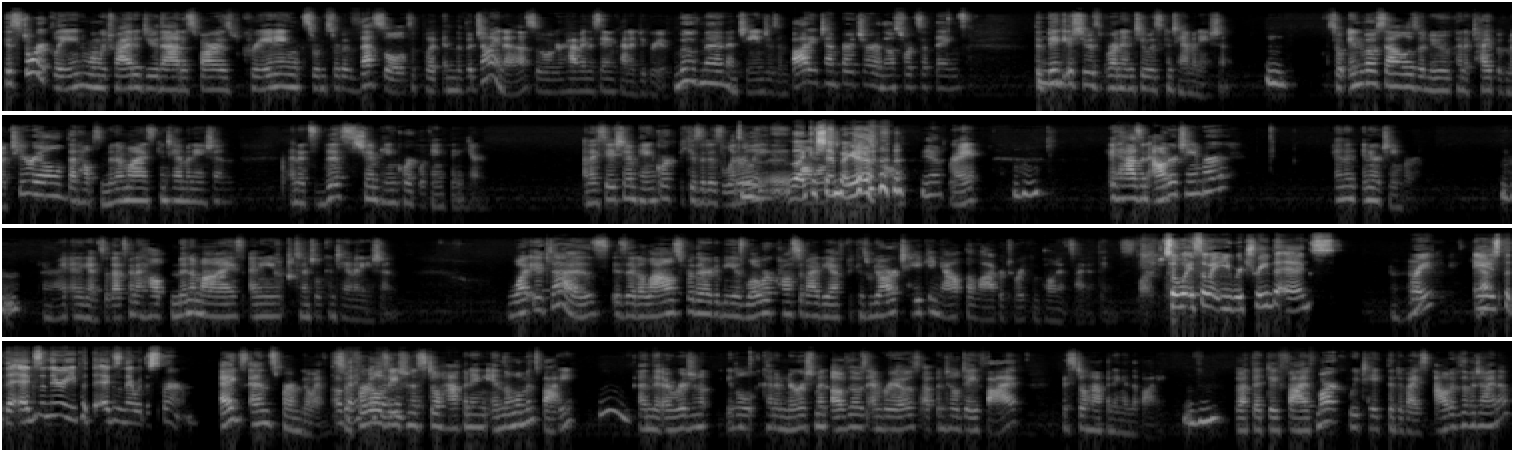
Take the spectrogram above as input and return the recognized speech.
Historically, when we try to do that as far as creating some sort of vessel to put in the vagina, so we're having the same kind of degree of movement and changes in body temperature and those sorts of things, the mm. big issue is run into is contamination. Mm. So INVOcell is a new kind of type of material that helps minimize contamination. And it's this champagne cork looking thing here. And I say champagne cork because it is literally mm, like a champagne, yeah. yeah. Right? Mm-hmm. It has an outer chamber and an inner chamber. Mm-hmm. All right. And again, so that's going to help minimize any potential contamination. What it does is it allows for there to be a lower cost of IVF because we are taking out the laboratory component side of things. Largely. So wait, so wait, you retrieve the eggs, mm-hmm. right? And yep. you just put the eggs in there, or you put the eggs in there with the sperm? Eggs and sperm go in. Okay. So fertilization okay. is still happening in the woman's body, hmm. and the original kind of nourishment of those embryos up until day five is still happening in the body. Mm-hmm. So at that day five mark, we take the device out of the vagina,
